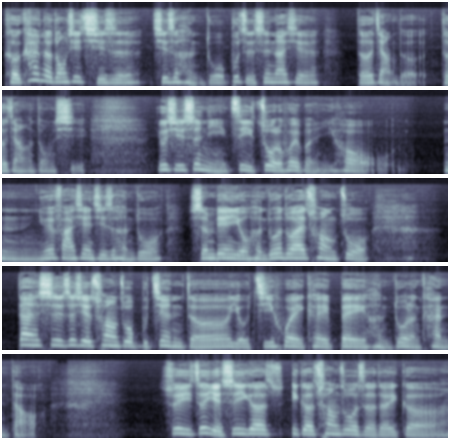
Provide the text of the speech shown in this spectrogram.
可看的东西其实其实很多，不只是那些得奖的得奖的东西，尤其是你自己做了绘本以后，嗯，你会发现其实很多身边有很多人都在创作。但是这些创作不见得有机会可以被很多人看到，所以这也是一个一个创作者的一个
